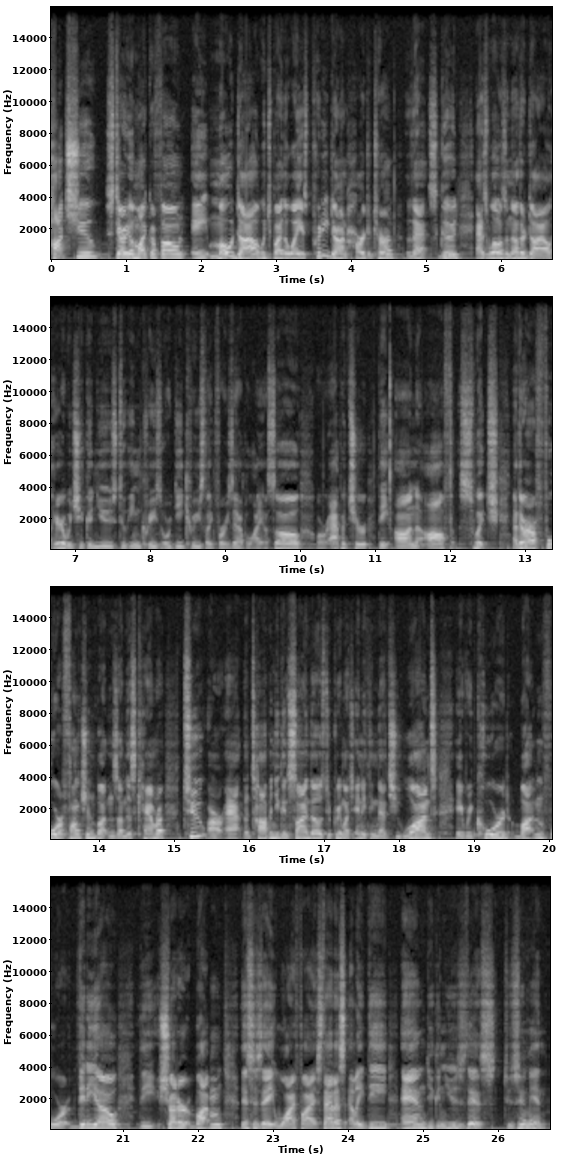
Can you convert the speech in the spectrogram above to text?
hot shoe, stereo microphone, a mode dial, which by the way is pretty darn hard to turn. That's good. As well as another dial here, which you can use to increase or decrease, like for example, ISO or aperture, the on off switch. Now there are four function buttons on this camera. Two are at the top and you can assign those to pretty much anything that you want. A record button for video, the shutter button. This is a Wi-Fi status LED and you can use this to zoom in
